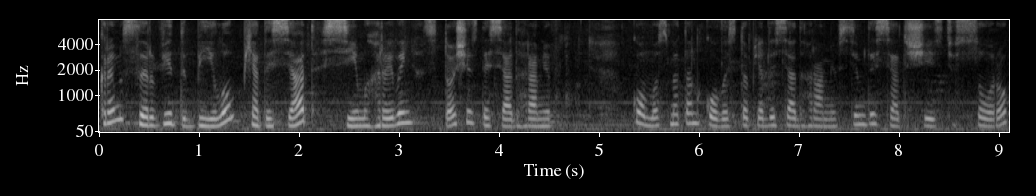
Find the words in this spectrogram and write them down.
Крем-сир від біло 57 гривень 160 грамів. Комо сметанковий 150 грамів 76,40.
